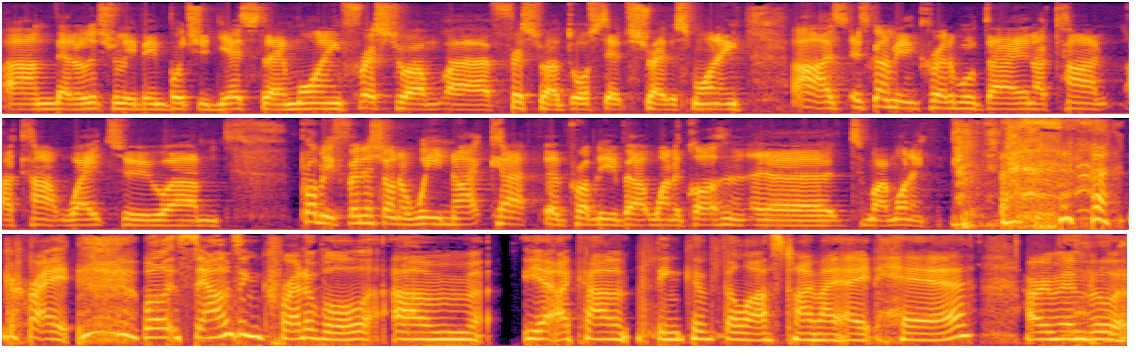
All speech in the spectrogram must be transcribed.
um, that are literally been butchered yesterday morning, fresh to our uh, fresh to our doorstep straight this morning. Uh, it's, it's going to be an incredible day, and I can't I can't wait to. Um, probably finish on a wee nightcap at probably about one o'clock uh, tomorrow morning. Great. Well, it sounds incredible. Um, yeah, I can't think of the last time I ate hare. I remember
